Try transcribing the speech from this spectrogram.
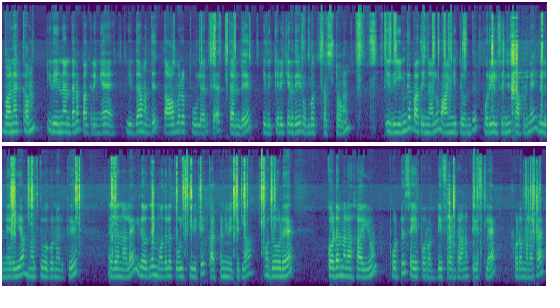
வணக்கம். இது என்னன்னு தானே பார்க்குறீங்க இதுதான் வந்து தாமரைப்பூவில் இருக்க தண்டு. இது கிடைக்கிறதே ரொம்ப கஷ்டம். இது எங்கே பார்த்தீங்கனாலும் வாங்கிட்டு வந்து பொரியல் செஞ்சு சாப்பிடுங்க. இதில் நிறையா மருத்துவ குணம் இருக்குது அதனால் இதை வந்து முதல்ல தோல் சீவிட்டு கட் பண்ணி வச்சுக்கலாம். அதோட கொடமிளகாயும் போட்டு செய்ய போகிறோம் டிஃப்ரெண்ட்டான டேஸ்ட்டில் கொடமிளகாய்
